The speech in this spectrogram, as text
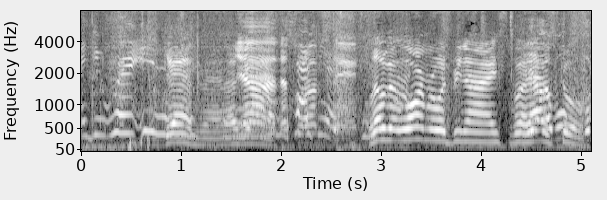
and you weren't even. Again, man. yeah, that's what I'm saying. A little bit warmer would be nice, but that was cool. probably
